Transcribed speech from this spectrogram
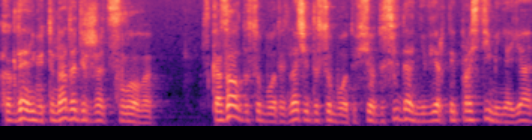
Когда-нибудь ты надо держать слово. Сказал до субботы, значит до субботы. Все, до свидания, Вер, ты прости меня. Я...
